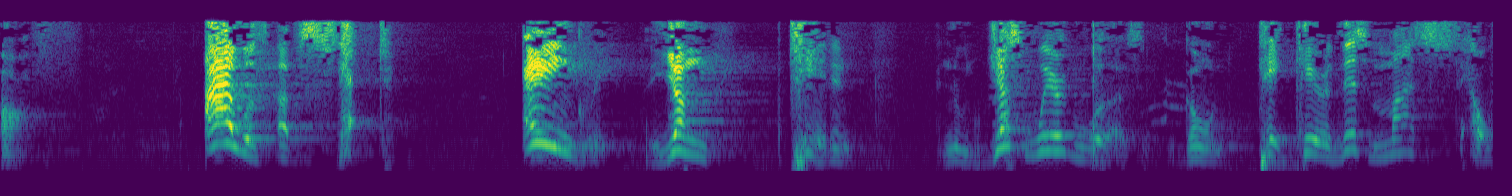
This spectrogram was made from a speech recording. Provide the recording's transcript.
off. I was upset, angry, a young kid, and I knew just where it was. Going to take care of this myself.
